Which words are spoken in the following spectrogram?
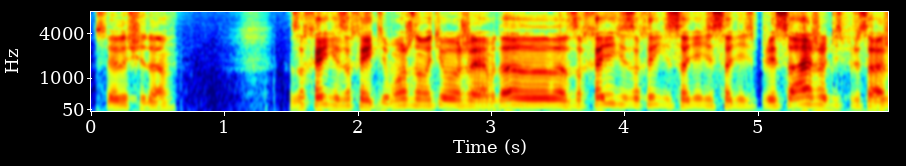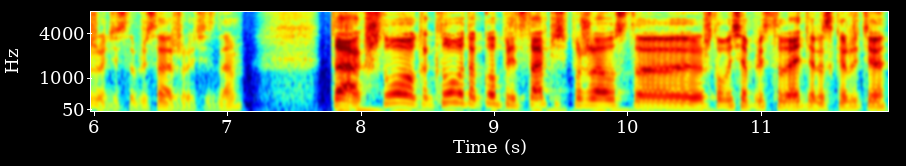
Следующий, да. Заходите, заходите. Можно войти, уважаемые. Да-да-да. Заходите, заходите, садитесь, садитесь. Присаживайтесь, присаживайтесь, да, присаживайтесь, да. Так, что, кто вы такой? Представьтесь, пожалуйста, что вы себя представляете, расскажите.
